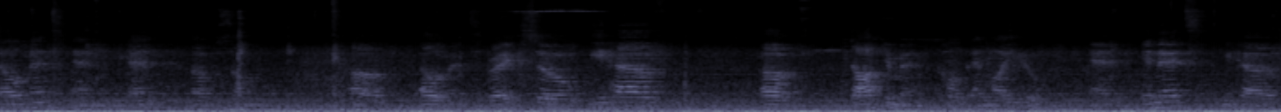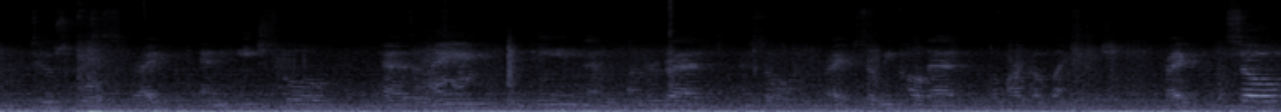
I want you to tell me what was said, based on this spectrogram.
element and the end of some uh, element, right? So we have a document called NYU, and in it we have two schools, right? And each school has a name, dean, and undergrad, and so on, right? So we call that a markup language, right? So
